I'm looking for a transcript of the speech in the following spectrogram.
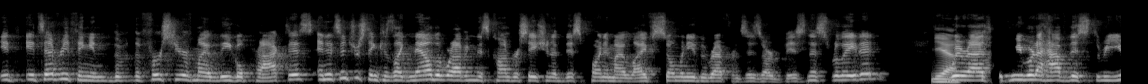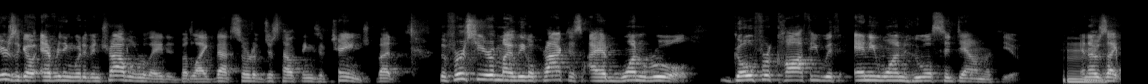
It, it's everything in the, the first year of my legal practice and it's interesting because like now that we're having this conversation at this point in my life so many of the references are business related yeah whereas if we were to have this three years ago everything would have been travel related but like that's sort of just how things have changed but the first year of my legal practice i had one rule go for coffee with anyone who will sit down with you mm. and i was mm. like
